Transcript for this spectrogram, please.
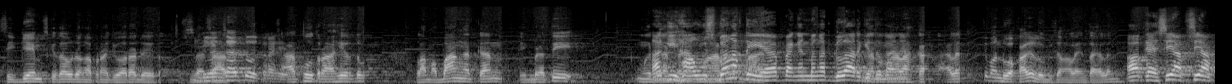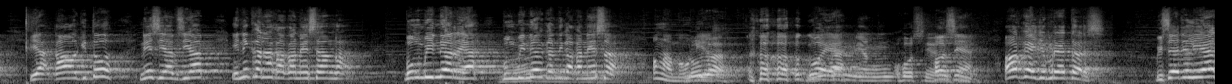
SEA Games kita udah nggak pernah juara dari tahun 91 terakhir. Satu terakhir tuh lama banget kan. Berarti Lagi haus banget nih ya, pengen banget gelar gitu kan. ya. mengalahkan Thailand cuma dua kali loh bisa ngalahin Thailand. Oke, siap, siap. Ya, kalau gitu, ini siap-siap. Ini karena kakak Nesa nggak, Bung Binder ya, Bung Binder ganti kakak Nesa. Oh nggak mau Lu dia. lah. Gua ya. kan yang hostnya. Hostnya. Oke, Jebreters. Bisa dilihat?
